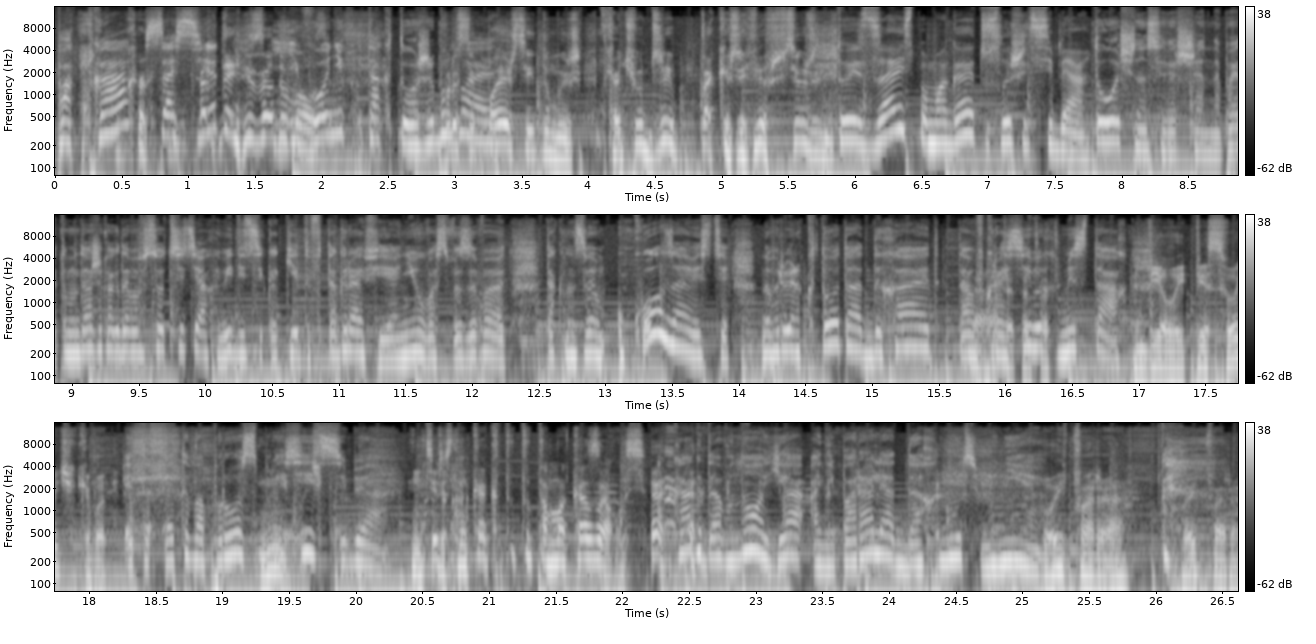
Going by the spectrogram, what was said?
Пока Как- сосед когда не задумывался? его не... Так тоже бывает. Просыпаешься и думаешь, хочу джип, так и живешь всю жизнь. То есть зависть помогает услышать себя. Точно, совершенно. Поэтому даже когда вы в соцсетях видите какие-то фотографии, и они у вас вызывают, так называем, укол зависти, например, кто-то отдыхает там Да, в красивых вот. местах, Белый песочек и вот. это, это вопрос спросить Милочка. себя. Интересно, как это ты там оказалась? Как давно я, а не пора ли отдохнуть мне? Ой, пора. Ой, пора.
